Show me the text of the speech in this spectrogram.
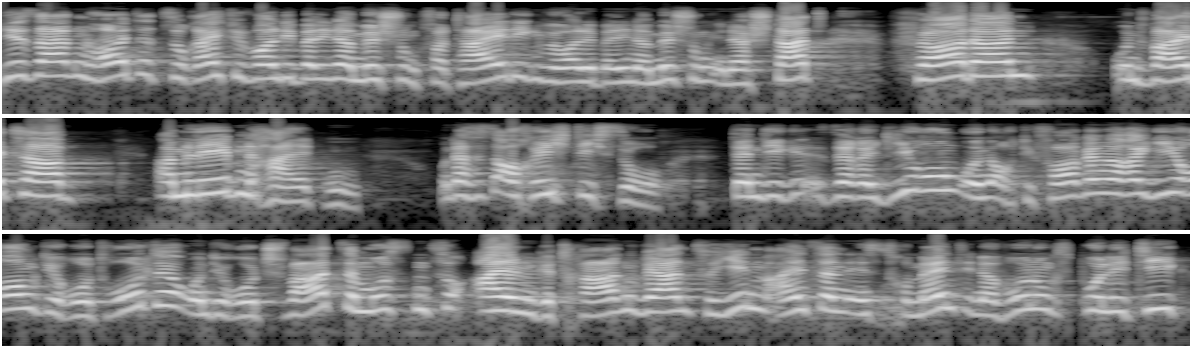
Wir sagen heute zu Recht, wir wollen die Berliner Mischung verteidigen, wir wollen die Berliner Mischung in der Stadt fördern und weiter am Leben halten. Und das ist auch richtig so. Denn diese Regierung und auch die Vorgängerregierung, die rot-rote und die rot-schwarze, mussten zu allem getragen werden, zu jedem einzelnen Instrument in der Wohnungspolitik,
